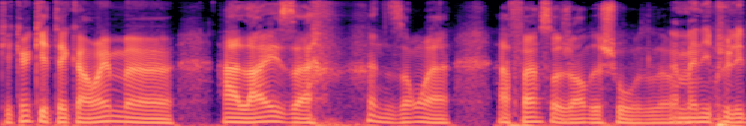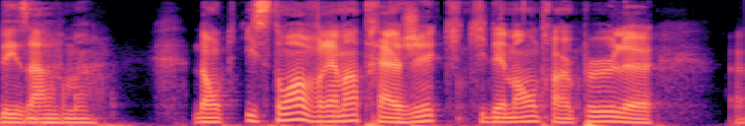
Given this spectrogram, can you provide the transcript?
quelqu'un qui était quand même euh, à l'aise à, disons, à, à faire ce genre de choses-là. à manipuler des armes. Donc, histoire vraiment tragique qui démontre un peu le, euh,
